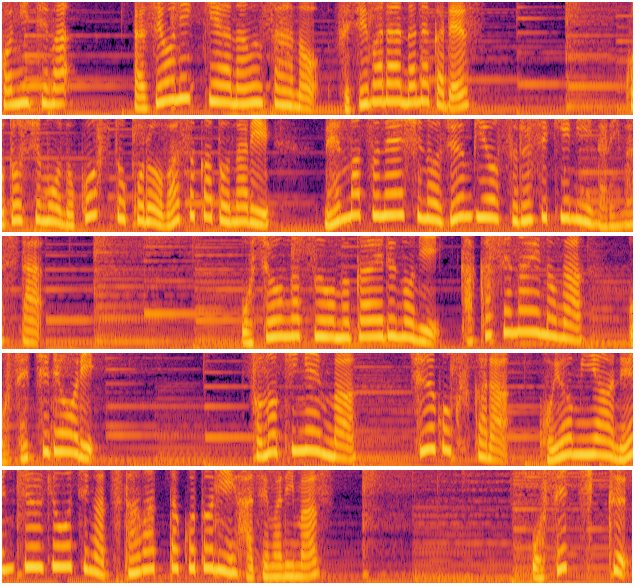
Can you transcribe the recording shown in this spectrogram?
こんにちは。ラジオ日記アナウンサーの藤原奈々香です。今年も残すところわずかとなり、年末年始の準備をする時期になりました。お正月を迎えるのに欠かせないのがおせち料理。その起源は中国から暦や年中行事が伝わったことに始まります。おせち区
